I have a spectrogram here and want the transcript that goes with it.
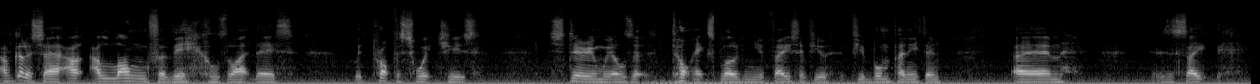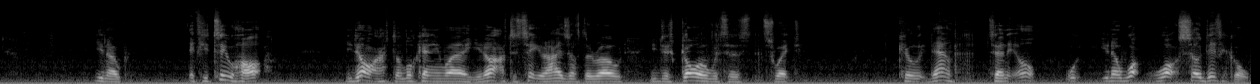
I've got to say, I, I long for vehicles like this with proper switches, steering wheels that don't explode in your face if you if you bump anything. Um, as I say, you know, if you're too hot, you don't have to look anywhere. You don't have to take your eyes off the road. You just go over to the switch, cool it down, turn it up. You know what? What's so difficult?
